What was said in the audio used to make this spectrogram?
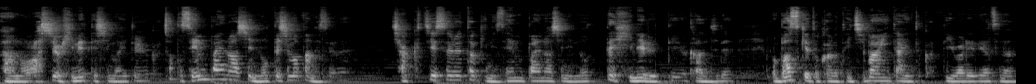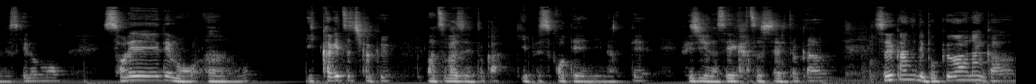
あの、足をひねってしまいというか、ちょっと先輩の足に乗ってしまったんですよね。着地する時に先輩の足に乗ってひねるっていう感じで、バスケとかだと一番痛いとかって言われるやつなんですけども、それでも、あの、1ヶ月近く松葉杖とかギプス固定になって不自由な生活をしたりとか、そういう感じで僕はなんか、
